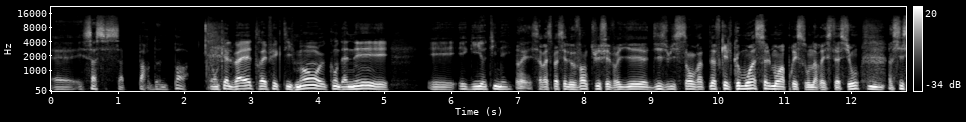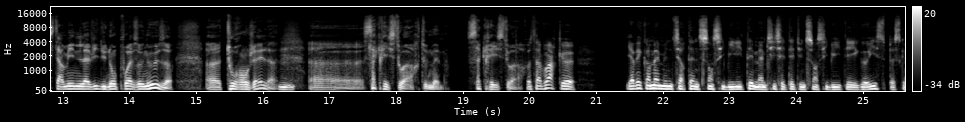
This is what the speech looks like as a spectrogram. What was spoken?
et ça, ça pardonne pas. Donc elle va être effectivement condamnée et, et, et guillotinée. Ouais, ça va se passer le 28 février 1829, quelques mois seulement après son arrestation. Mm. Ainsi se termine la vie d'une empoisonneuse, euh, Tourangelle. Mm. Euh, sacrée histoire tout de même. Sacrée histoire. faut savoir que il y avait quand même une certaine sensibilité, même si c'était une sensibilité égoïste, parce que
